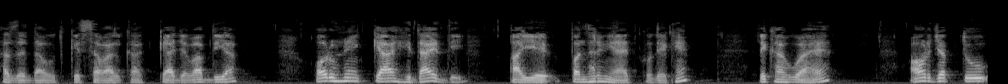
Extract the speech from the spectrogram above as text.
حضرت داؤد کے سوال کا کیا جواب دیا اور انہیں کیا ہدایت دی؟ آئیے پندرہویں آیت کو دیکھیں۔ لکھا ہوا ہے، اور جب تو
